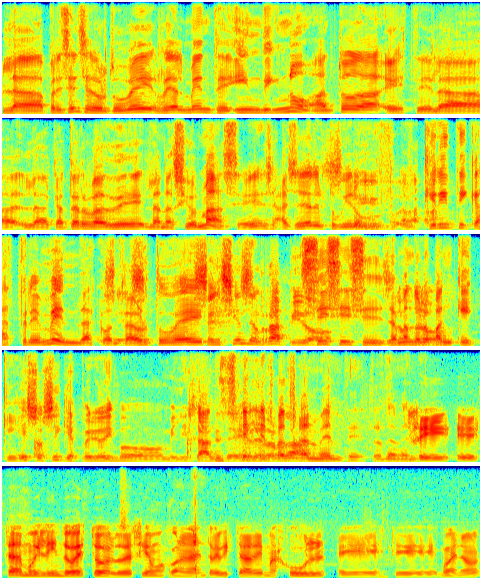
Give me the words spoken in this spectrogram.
la presencia de Urtubey realmente indignó a toda este, la, la caterva de La Nación Más. ¿eh? Ayer tuvieron Sí. críticas tremendas contra Se- Urtubey. Se encienden rápido. Sí, sí, sí, llamándolo Lo- lo- panqueque. Eso sí que es periodismo militante, Sí, ¿eh? de verdad. totalmente, totalmente. Sí, está muy lindo esto, lo decíamos con la entrevista de Majul. este, bueno,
